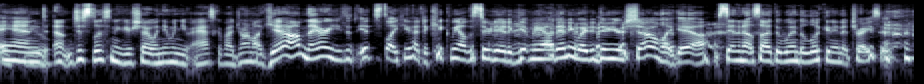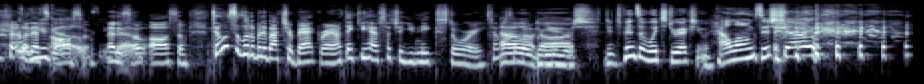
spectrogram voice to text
and um, just listening to your show, and then when you ask if I join, I'm like, "Yeah, I'm there." It's like you had to kick me out of the studio to get me out anyway to do your show. I'm like, "Yeah," standing outside the window looking in at Tracy. oh, that's awesome. That is so awesome. Tell us a little bit about your background. I think you have such a unique story. Tell us oh, about gosh. you. It depends on which direction. How long's this show?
